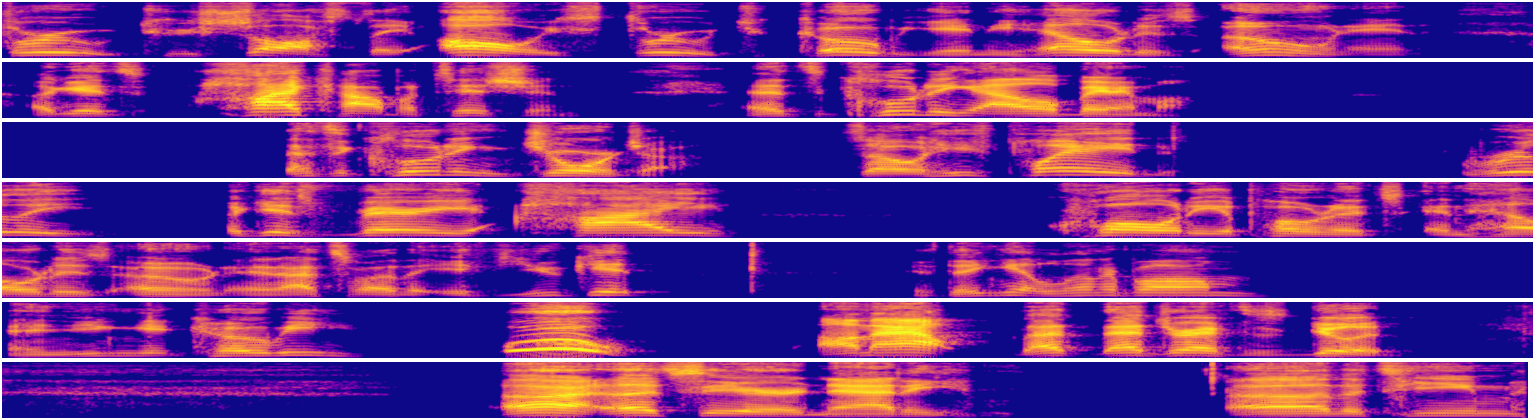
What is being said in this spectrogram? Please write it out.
threw to Sauce. They always threw to Coby, and he held his own and against high competition. And it's including Alabama. That's including Georgia. So he's played really against very high quality opponents and held his own. And that's why if you get if they get Linderbaum and you can get Coby, woo, I'm out. That that draft is good. All right, let's see here, Natty. Uh, the team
